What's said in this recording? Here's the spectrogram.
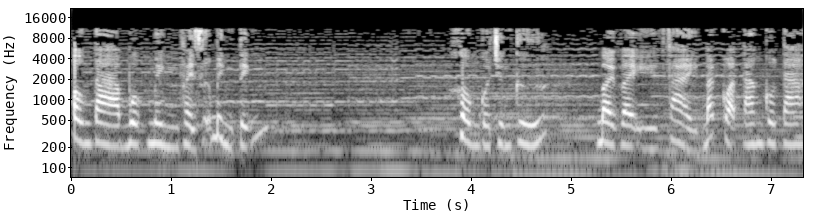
Ông ta buộc mình phải giữ bình tĩnh. Không có chứng cứ, bởi vậy phải bắt quả tang cô ta.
